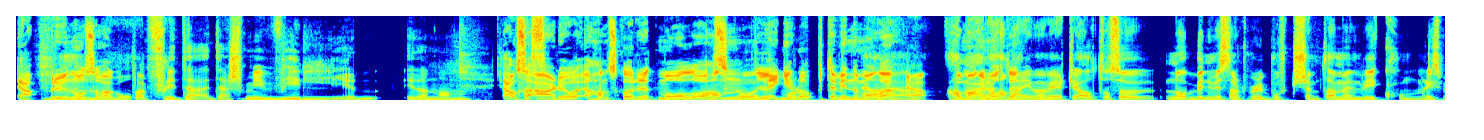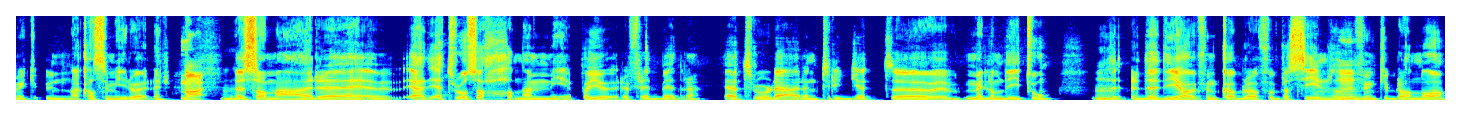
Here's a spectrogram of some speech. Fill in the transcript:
Ja, Bruno også var god. Fordi det er, det er så mye vilje i den mannen. Ja, og så er det jo, Han skårer et mål, og Han han, legger mål. opp til vinnermålet. Ja, ja. På Han, mange er, han er involvert i alt. Og så, nå begynner vi snart å bli bortskjemte, men vi kommer liksom ikke unna Casemiro heller. Nei. Som er, eh, jeg, jeg tror også han er med på å gjøre Fred bedre. Jeg tror det er en trygghet uh, mellom de to. De, de har jo funka bra for Brasil, så det Mm. funker bra nå.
